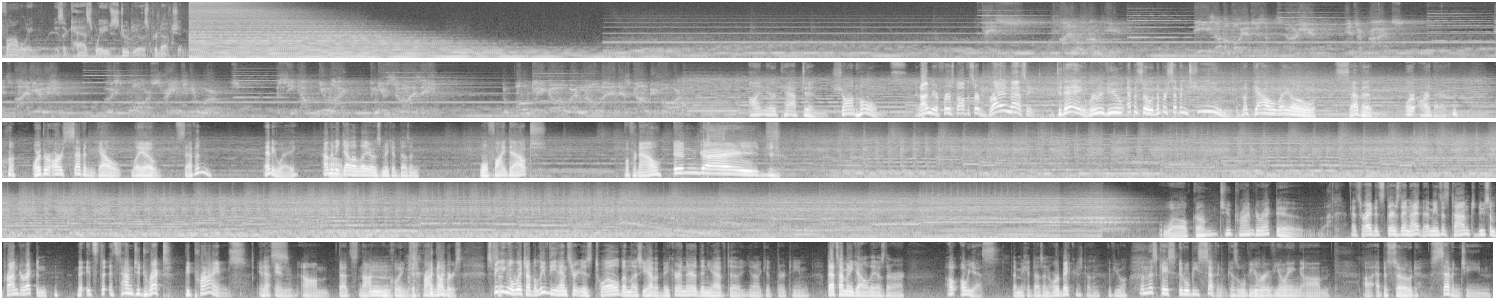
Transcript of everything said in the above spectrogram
following is a Cast Wave Studios production. Captain, Sean Holmes. And I'm your first officer, Brian Massey. Today we review episode number 17, The Galileo 7. Or are there? or there are seven Galileo 7? Anyway, How many Um, Galileos make a dozen? we'll find out. But for now, engage! Welcome to Prime Directive. That's right. It's Thursday night. That means it's time to do some prime directing. It's the, it's time to direct the primes. In, Yes. in um that's not including just prime numbers. Speaking of which, I believe the answer is 12 unless you have a baker in there, then you have to, you know, get 13. That's how many Galileos there are. Oh oh yes. That make a dozen or a baker's dozen, if you will. In this case, it will be seven because we'll be reviewing um, uh, episode seventeen,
